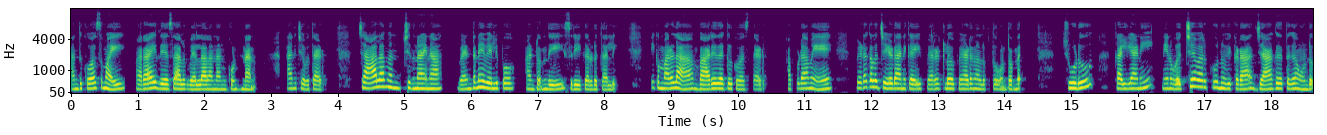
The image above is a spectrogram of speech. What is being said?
అందుకోసమై పరాయి దేశాలకు వెళ్ళాలని అనుకుంటున్నాను అని చెబుతాడు. చాలా మంచిది నాయన. వెంటనే వెళ్ళిపో అంటుంది శ్రీకరుడు తల్లి. ఇక మరలా భార్య దగ్గరకు వస్తాడు. అప్పుడు ఆమె పిడకలు చేయడానికై పెరట్లో పేడ నలుపుతూ ఉంటుంది. చూడు కళ్యాణి నేను వచ్చే వరకు నువ్వు ఇక్కడ జాగ్రత్తగా ఉండు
